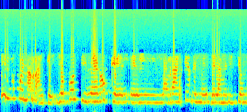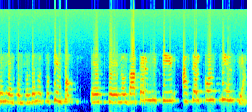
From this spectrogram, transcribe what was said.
sería un buen arranque. Yo considero que el, arranque de la medición del, y el control de nuestro tiempo este, nos va a permitir hacer conciencia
